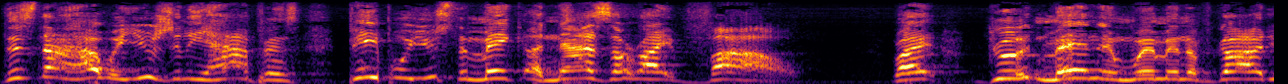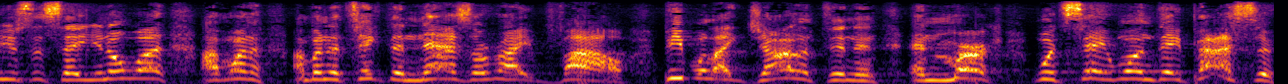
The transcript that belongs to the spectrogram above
this is not how it usually happens. People used to make a Nazarite vow. Right? Good men and women of God used to say, you know what? I wanna, I'm going to take the Nazarite vow. People like Jonathan and, and Merck would say one day, Pastor,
